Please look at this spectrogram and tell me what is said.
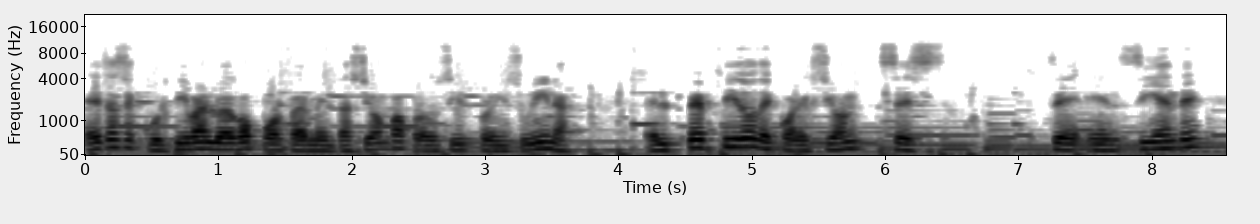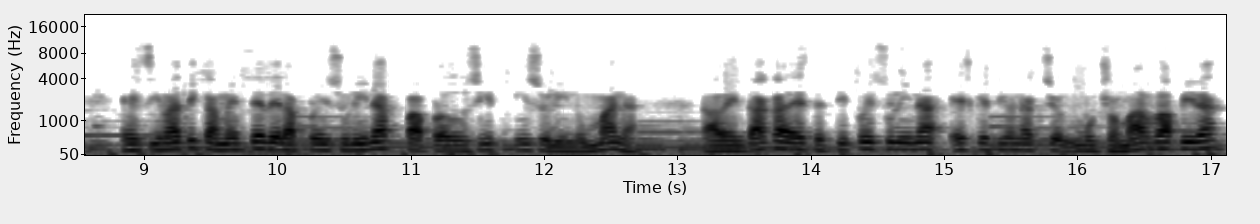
Estas se cultivan luego por fermentación para producir proinsulina. El péptido de conexión se, se enciende enzimáticamente de la proinsulina para producir insulina humana. La ventaja de este tipo de insulina es que tiene una acción mucho más rápida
